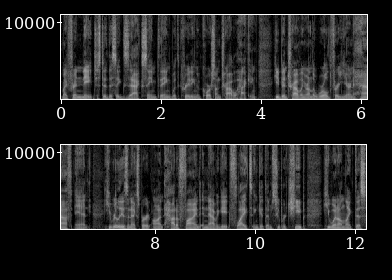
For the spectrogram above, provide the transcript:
My friend Nate just did this exact same thing with creating a course on travel hacking. He'd been traveling around the world for a year and a half, and he really is an expert on how to find and navigate flights and get them super cheap. He went on like this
